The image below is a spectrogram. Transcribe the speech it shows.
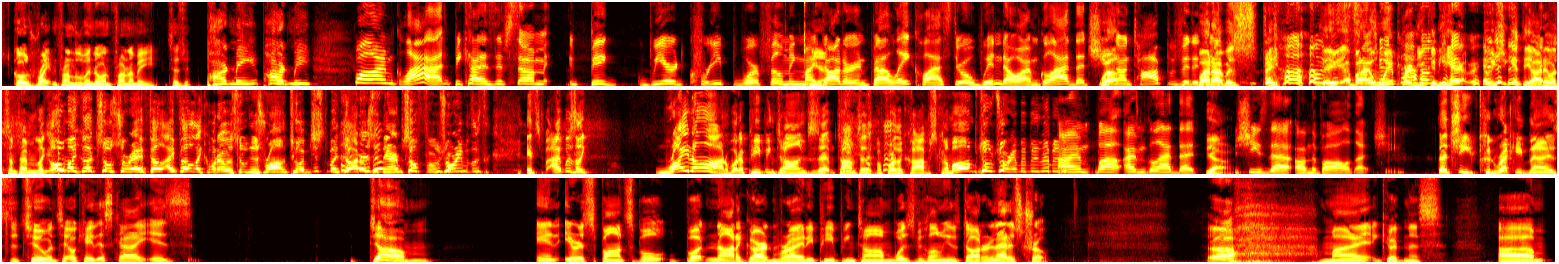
goes right in front of the window in front of me. It says, "Pardon me, pardon me." Well, I'm glad because if some big weird creep were filming my Yeah. daughter in ballet class through a window, I'm glad that she's Well, on top of it. But I was, I, come- they- but I whimpered. You could hear. We should get the audio at some time. I'm like, oh my god, so sorry. I felt, I felt like what I was doing is wrong too. I'm just my daughter's in there. I'm so sorry. It's, I was like, right on what a peeping Tom says, Tom says before the cops come. Oh, I'm so sorry. I'm well. I'm glad that Yeah. she's that on the ball that she. that she could recognize the two and say, okay, this guy is dumb and irresponsible, but not a garden variety peeping Tom was filming his daughter, and that is true. Oh, my goodness. Um,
